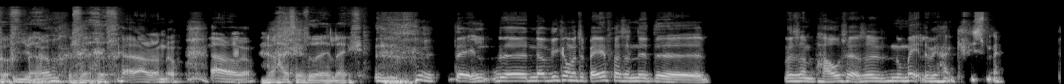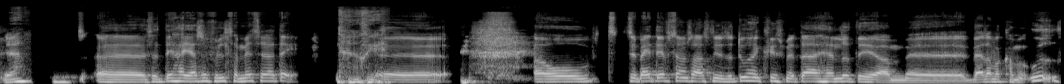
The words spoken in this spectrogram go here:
You Hvad? know? I don't know. I don't know. Nej, det ved jeg heller ikke. Daniel, øh, når vi kommer tilbage fra sådan et øh, med sådan en pause her, så er det normalt, at vi har en quiz med. Ja. Øh, så det har jeg selvfølgelig taget med til dig i dag. Okay. Øh, og tilbage afsnit, da du har en quiz med, der handlede det om, øh, hvad der var kommet ud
